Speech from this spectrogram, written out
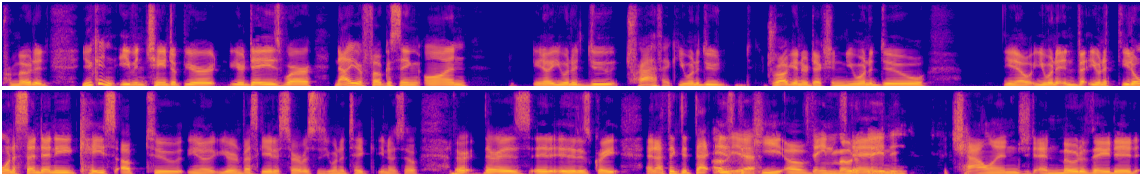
promoted, you can even change up your your days where now you're focusing on you know you want to do traffic you want to do drug interdiction you want to do you know you want to inve- you want to you don't want to send any case up to you know your investigative services you want to take you know so there there is it, it is great and i think that that oh, is Oh, yeah. the key of Staying motivated. challenged and motivated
